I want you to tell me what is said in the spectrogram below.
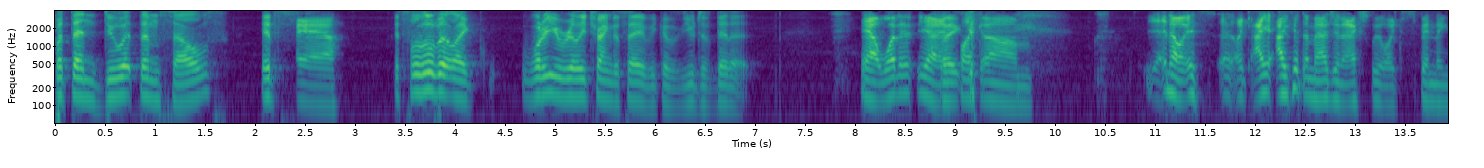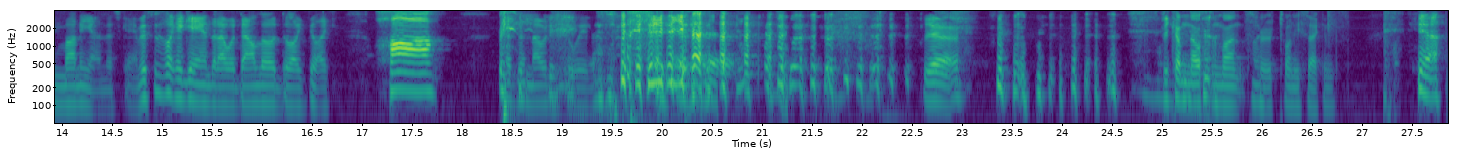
but then do it themselves, it's Yeah. it's a little bit like what are you really trying to say because you just did it. Yeah, what? It, yeah, it's Like- like um, yeah, no, it's uh, like I I couldn't imagine actually like spending money on this game. This is like a game that I would download to like be like, ha, and then I would just delete it. Yeah. It's become Nelson Muntz for 20 seconds. yeah,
